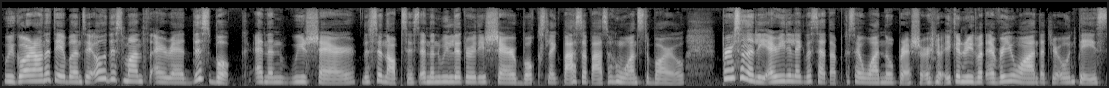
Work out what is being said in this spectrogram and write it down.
we go around the table and say, "Oh, this month I read this book," and then we share the synopsis, and then we literally share books like Pasa Pasa, who wants to borrow. Personally, I really like the setup because I want no pressure. You can read whatever you want at your own pace,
